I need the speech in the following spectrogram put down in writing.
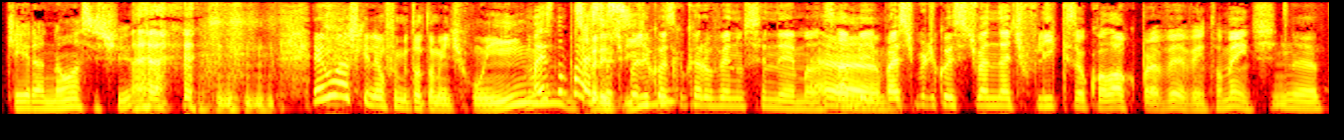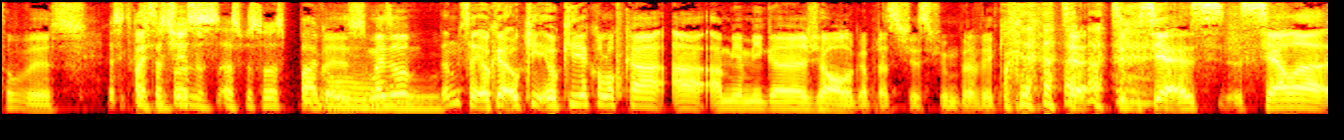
queira não assistir, eu não acho que ele é um filme totalmente ruim. Mas não parece esse tipo de coisa que eu quero ver no cinema, É. sabe? Parece esse tipo de coisa que se tiver no Netflix eu coloco pra ver, eventualmente. É, talvez. eu sinto que Faz as pessoas, as pessoas pagam... Talvez. Mas eu, eu não sei. Eu, eu, eu queria colocar a, a minha amiga geóloga pra assistir esse filme, pra ver que, se, se, se, é- se- se ela.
